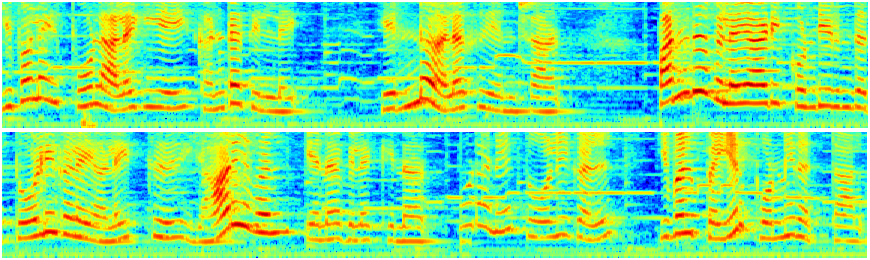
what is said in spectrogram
இவளைப் போல் அழகியை கண்டதில்லை. என்ன அழகு என்றான். பந்து விளையாடி கொண்டிருந்த தோழிகளை அழைத்து யார் இவள் என விளக்கினான். உடனே தோழிகள் இவள் பெயர் பொன்னிறத்தாள்.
